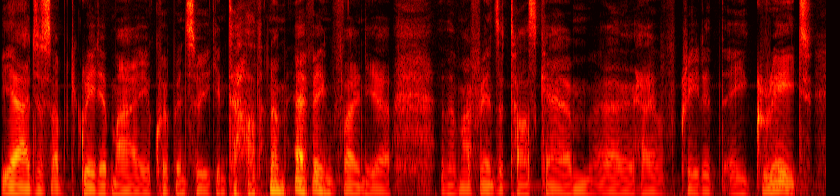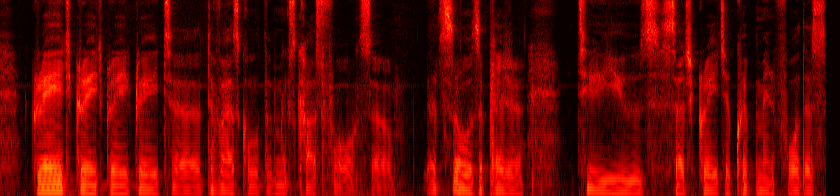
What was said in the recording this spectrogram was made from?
Yeah, I just upgraded my equipment so you can tell that I'm having fun here. That my friends at Tascam uh, have created a great, great, great, great, great uh, device called the Mixcast 4. So it's always a pleasure to use such great equipment for this.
